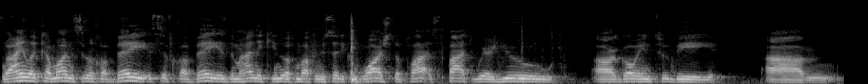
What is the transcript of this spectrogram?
Ra'ayin lekaman simcha bay, is the mahani kinuach makom. You said you could wash the pl- spot where you are going to be um,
